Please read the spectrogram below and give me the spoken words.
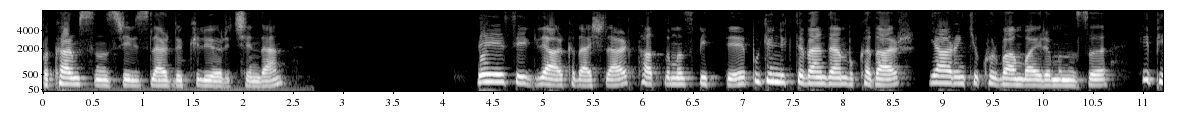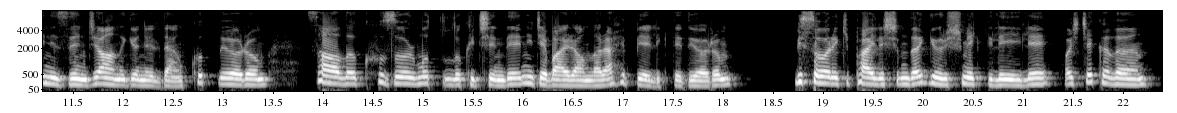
Bakar mısınız cevizler dökülüyor içinden. Ve sevgili arkadaşlar tatlımız bitti. Bugünlük de benden bu kadar. Yarınki kurban bayramınızı hepinizin canı gönülden kutluyorum. Sağlık, huzur, mutluluk içinde nice bayramlara hep birlikte diyorum. Bir sonraki paylaşımda görüşmek dileğiyle. Hoşçakalın.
